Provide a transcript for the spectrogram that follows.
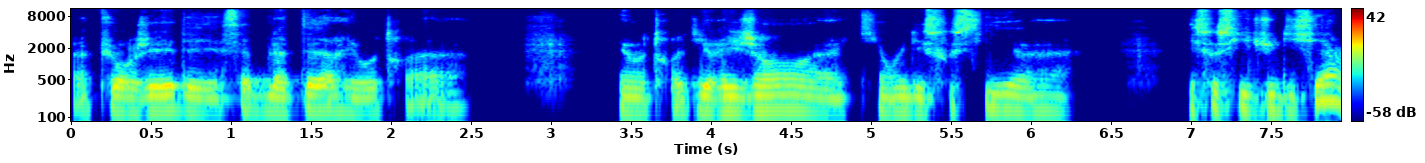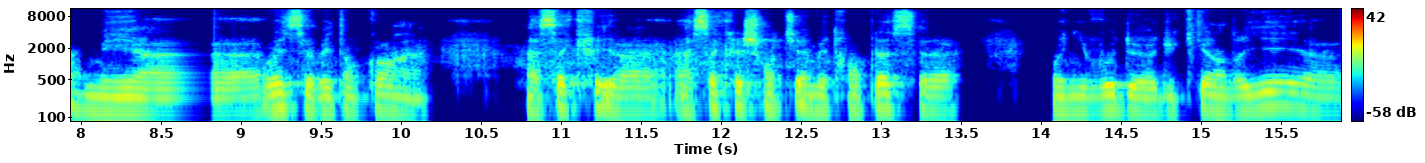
a purgé des Seb Blatter et autres, et autres dirigeants qui ont eu des soucis des soucis judiciaires, mais euh, ouais, ça va être encore un, sacré, un sacré chantier à mettre en place euh, au niveau de, du calendrier. Euh,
